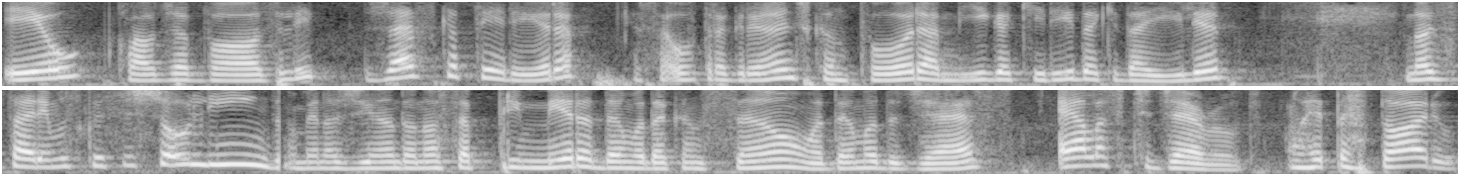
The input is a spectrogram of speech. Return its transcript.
Eu, Cláudia Bosley, Jéssica Pereira, essa outra grande cantora, amiga, querida aqui da ilha, nós estaremos com esse show lindo, homenageando a nossa primeira dama da canção, a dama do jazz, Ella Fitzgerald. O repertório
